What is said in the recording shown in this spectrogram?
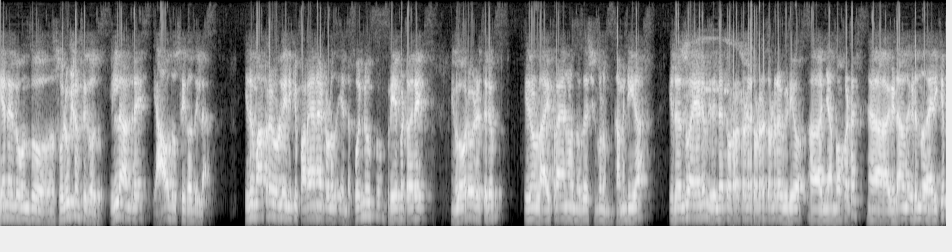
ಏನೆಲ್ಲೋ ಒಂದು ಸೊಲ್ಯೂಷನ್ ಸಿಗೋದು ಇಲ್ಲ ಅಂದ್ರೆ ಯಾವುದು ಸಿಗೋದಿಲ್ಲ ഇത് മാത്രമേ ഉള്ളൂ എനിക്ക് പറയാനായിട്ടുള്ളത് എൻ്റെ പൊന്നു പ്രിയപ്പെട്ടവരെ നിങ്ങൾ ഓരോരുത്തരും ഇതിനുള്ള അഭിപ്രായങ്ങളും നിർദ്ദേശങ്ങളും കമന്റ് ചെയ്യുക ഇതെന്തുമായാലും ഇതിന്റെ തുടർ തുടർ തുടർ തുടർ വീഡിയോ ഞാൻ നോക്കട്ടെ ആ, ഇടാൻ ഇടുന്നതായിരിക്കും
